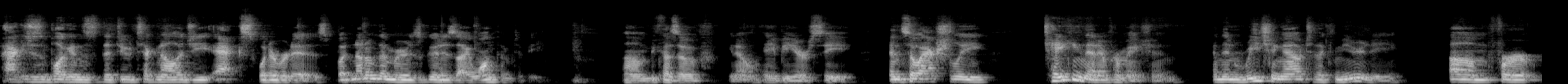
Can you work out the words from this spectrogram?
packages and plugins that do technology x whatever it is but none of them are as good as i want them to be um, because of you know a b or c. And so actually taking that information and then reaching out to the community um, for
